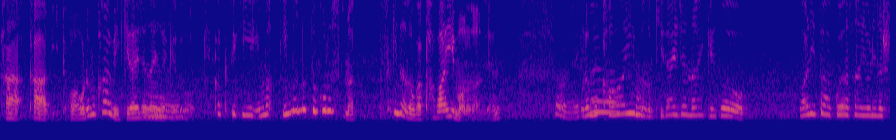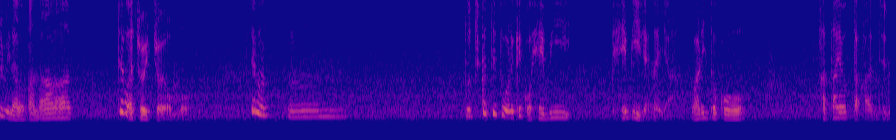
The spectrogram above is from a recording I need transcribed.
カカービィとか、まあ俺もカービィ嫌いじゃないんだけど、うん。比較的今今のところ好き,、まあ、好きなのが可愛いものなんだよね。そうね。俺も可愛いもの嫌いじゃないけど割とアコ屋さん寄りの趣味なのかなってはちょいちょい思う。うんでもうーん。どっちかっていうと俺結構ヘビーヘビーじゃないや。割とこう偏った感じの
